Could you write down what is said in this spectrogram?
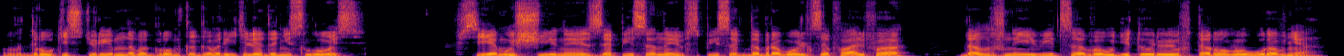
Вдруг из тюремного громкоговорителя донеслось. Все мужчины, записанные в список добровольцев Альфа, должны явиться в аудиторию второго уровня.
